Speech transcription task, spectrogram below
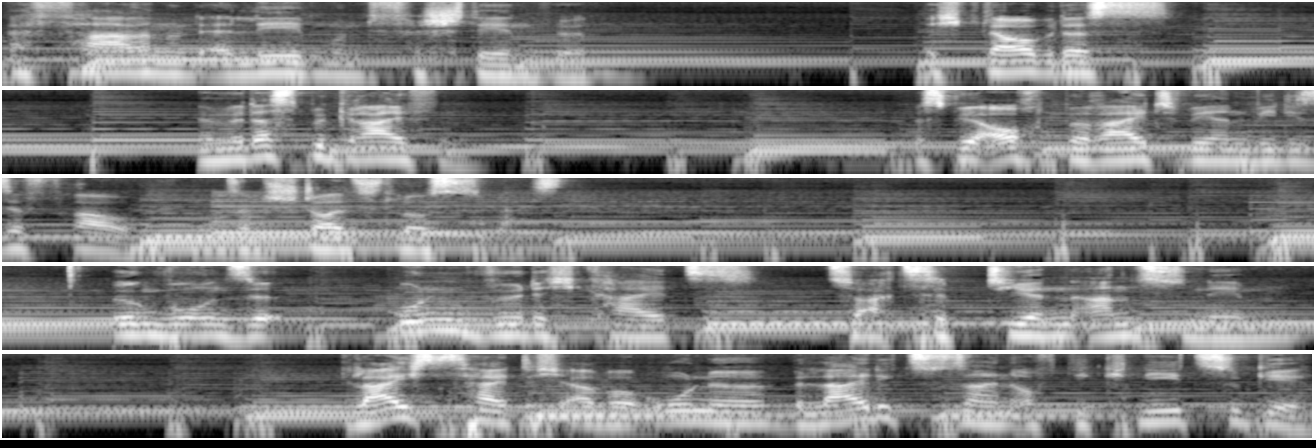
erfahren und erleben und verstehen würden. Ich glaube, dass, wenn wir das begreifen, dass wir auch bereit wären, wie diese Frau, unserem Stolz loszulassen irgendwo unsere Unwürdigkeit zu akzeptieren, anzunehmen, gleichzeitig aber ohne beleidigt zu sein, auf die Knie zu gehen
